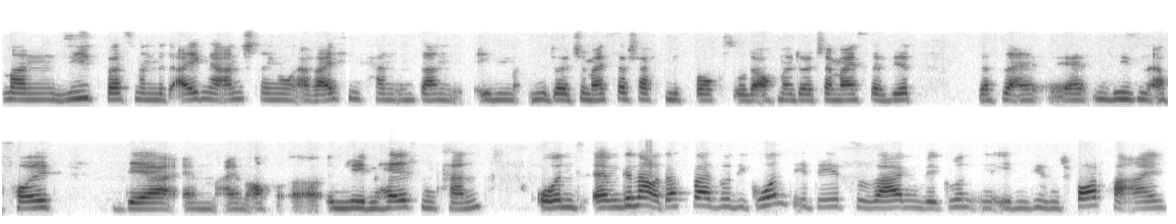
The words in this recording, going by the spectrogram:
man sieht, was man mit eigener Anstrengung erreichen kann und dann eben eine deutsche Meisterschaft mit Box oder auch mal deutscher Meister wird. Das ist ein, ein Riesenerfolg, der ähm, einem auch äh, im Leben helfen kann. Und ähm, genau, das war so die Grundidee zu sagen, wir gründen eben diesen Sportverein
